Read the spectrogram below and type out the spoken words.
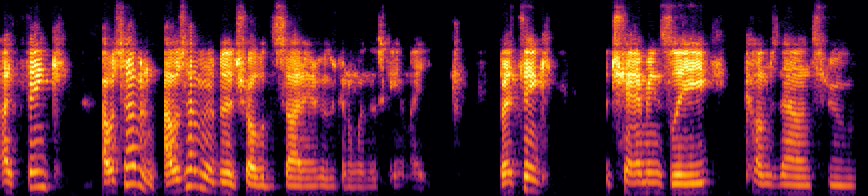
I think I was having I was having a bit of trouble deciding who's going to win this game. I, but I think the Champions League comes down to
